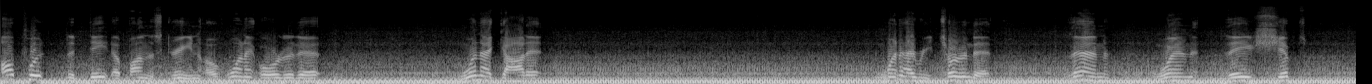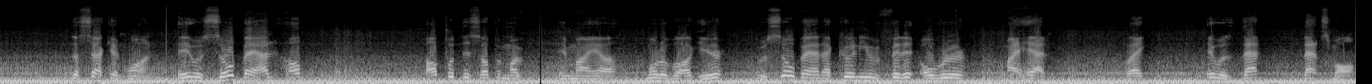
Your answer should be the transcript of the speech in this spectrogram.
I'll put the date up on the screen of when I ordered it when I got it when I returned it then when they shipped the second one. It was so bad. I'll I'll put this up in my in my uh, motovlog here. It was so bad I couldn't even fit it over my head. Like it was that that small.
